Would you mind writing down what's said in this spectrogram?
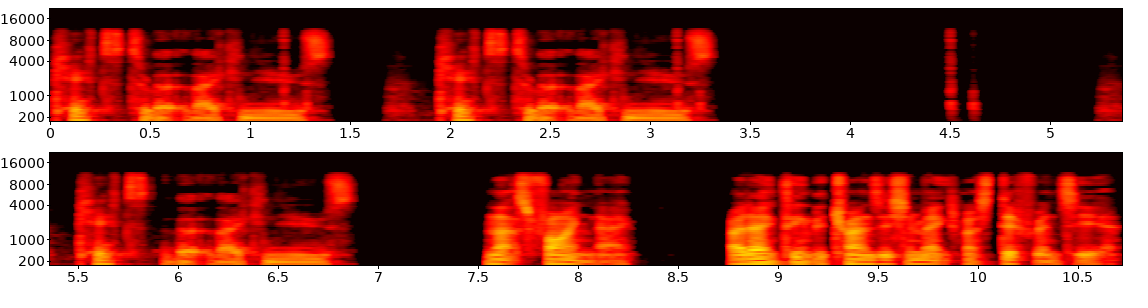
Kit that they can use. Kit that they can use. Kit that they can use. And that's fine now. I don't think the transition makes much difference here,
